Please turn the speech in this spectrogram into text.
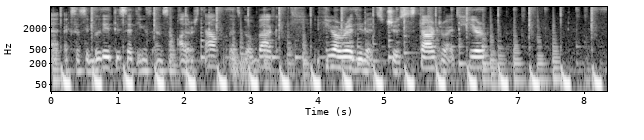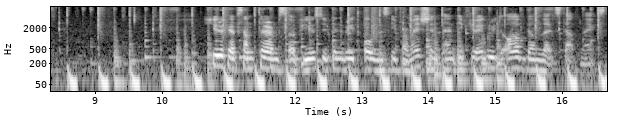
accessibility settings, and some other stuff. Let's go back. If you are ready, let's choose start right here. Here you have some terms of use, you can read all this information and if you agree to all of them, let's tap next.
